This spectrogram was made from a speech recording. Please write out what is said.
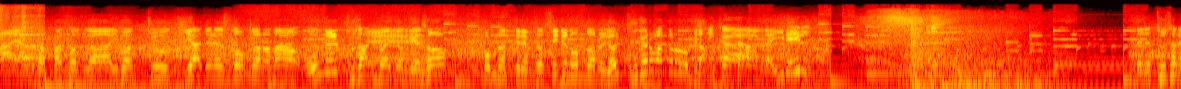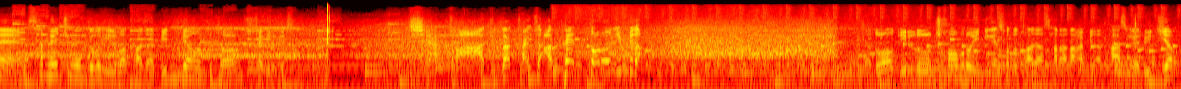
아 양상판 선수가 이번 주 기아전에서도 홈런 하나 오늘 두산과의 예. 경기에서 홈런 때리면서 시즌 홈런을 12개로 만들어 놓습니다. 그러니까- 따라갑니다. 2대1. 이제 두산의 3회 초 공격은 1번 타자 민병헌부터 시작이 되겠습니다. 좌중간 좌익수 앞에 떨어집니다. 자, 노아웃 1루 처음으로 이닝에 선두 타자 살아나갑니다. 타석에 류지혁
